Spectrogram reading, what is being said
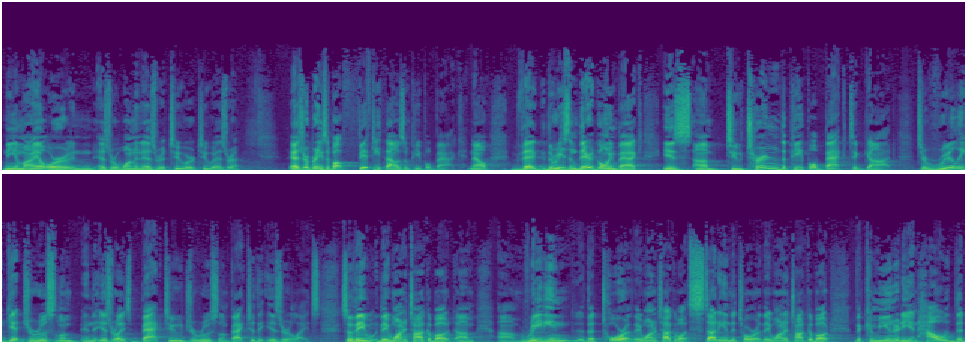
Nehemiah, or in Ezra 1 and Ezra 2, or 2 Ezra. Ezra brings about 50,000 people back. Now, the, the reason they're going back is um, to turn the people back to God, to really get Jerusalem and the Israelites back to Jerusalem, back to the Israelites. So they, they want to talk about um, um, reading the Torah. They want to talk about studying the Torah. They want to talk about the community and how the,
